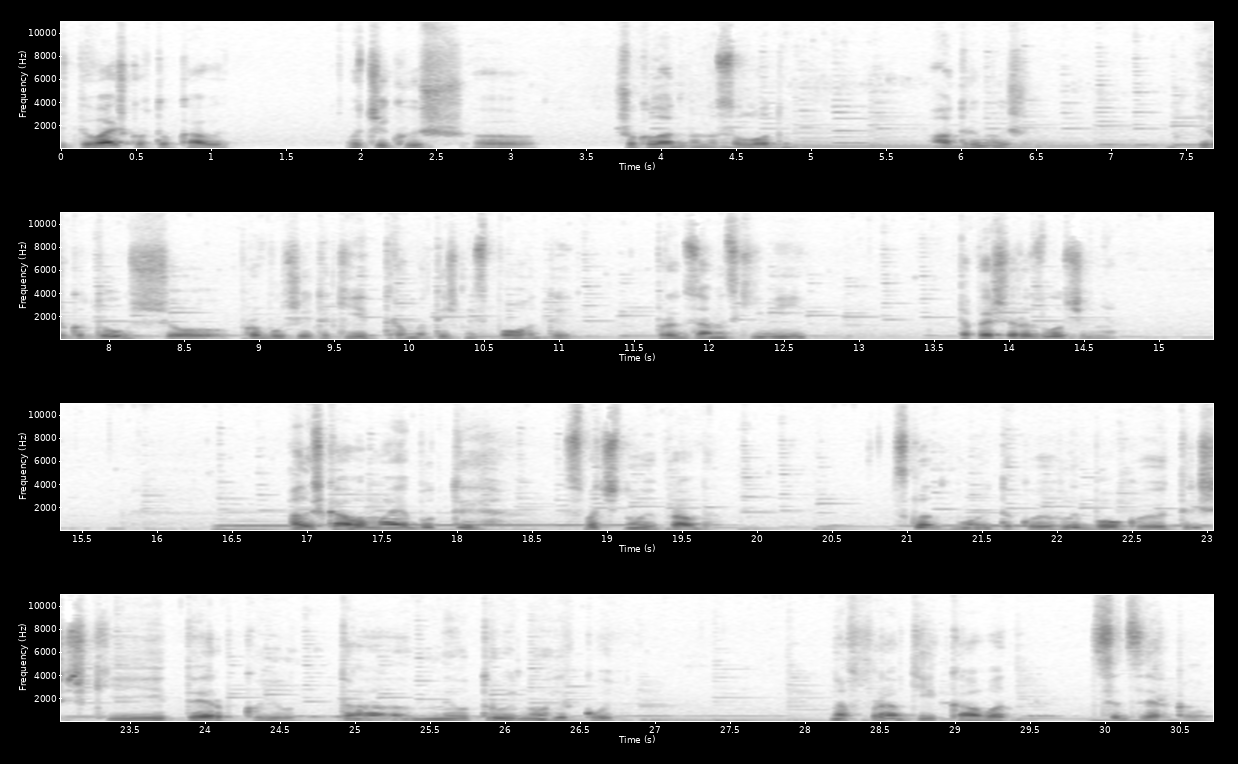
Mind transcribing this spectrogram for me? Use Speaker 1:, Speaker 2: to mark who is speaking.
Speaker 1: Впиваєш ковток кави, очікуєш е, шоколадну насолоду, а отримуєш гіркоту, що пробуджує такі травматичні спогади про екзамен з хімії та перше розлучення. Але ж кава має бути смачною, правда? Складною, такою глибокою, трішечки терпкою та неотруйно гіркою. Насправді кава це дзеркало.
